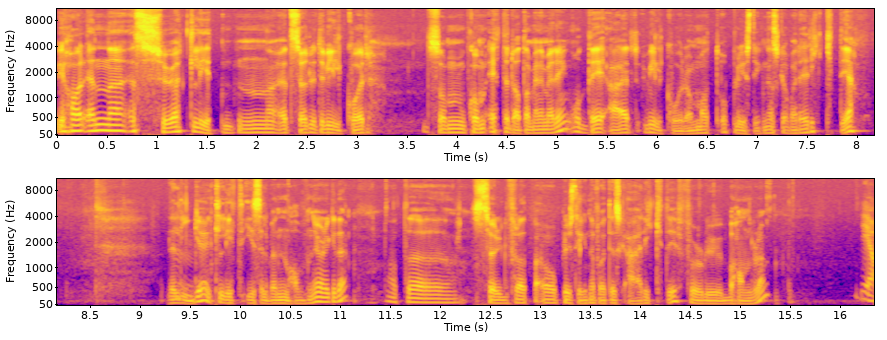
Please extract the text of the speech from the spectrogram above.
Vi har en, eh, en søt liten, et søt lite vilkår som kom etter dataminimering, og det er vilkåret om at opplysningene skal være riktige. Det ligger egentlig litt i selve navnet, gjør det ikke det? At uh, Sørg for at opplysningene faktisk er riktige før du behandler dem. Ja,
